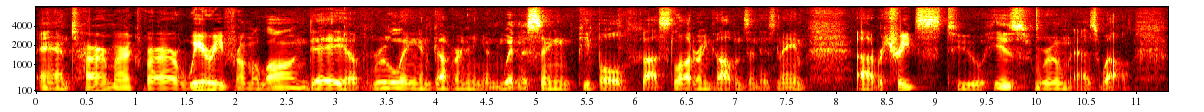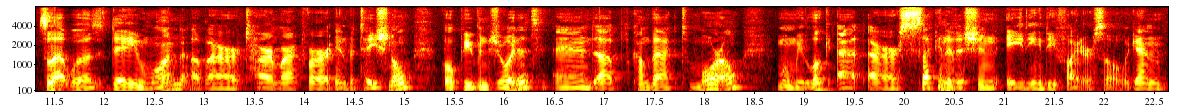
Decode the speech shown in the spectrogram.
and Tar Markvar, weary from a long day of ruling and governing and witnessing people uh, slaughtering goblins in his name, uh, retreats to his room as well. So that was day one of our Tar Markvar Invitational. Hope you've enjoyed it, and uh, come back tomorrow when we look at our second edition AD&D Fighter. So again,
